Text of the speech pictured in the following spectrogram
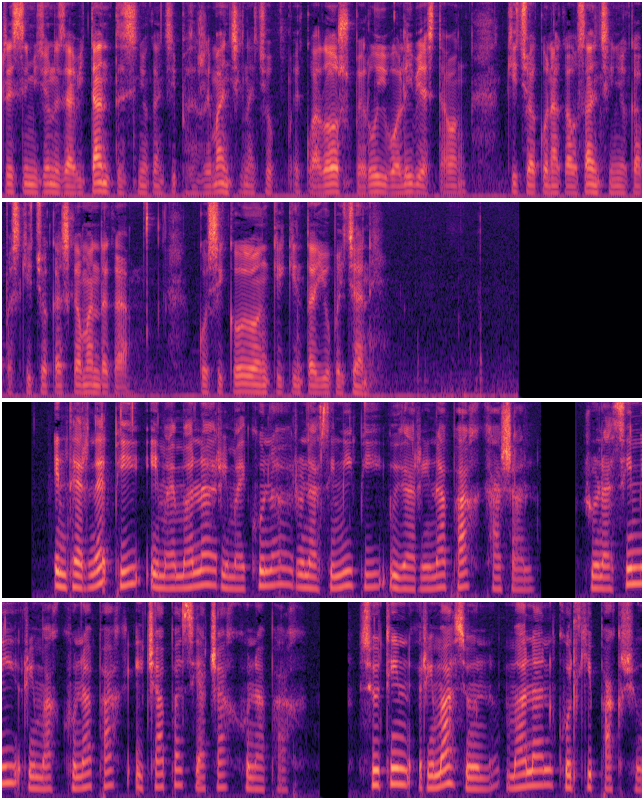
13 millones de habitantes ñukanchikpas rimanchik nachu Ecuador, Perú y Bolivia estaban. Kichwakuna kawsanchik ñukapash kichwa kashkamantaka kushikuwan kikinta yupaychani Internetpi imaymana rimaykuna runasimipi uygarinapaq kashan. Runasimi rimaqkunapaq ichapas yachaqkunapaq. Sutin rimasun manan kulkipaqchu.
